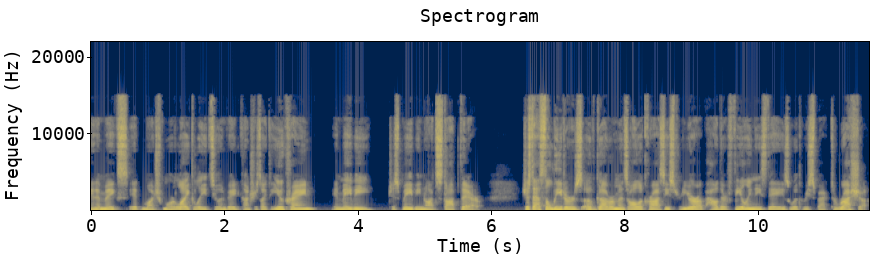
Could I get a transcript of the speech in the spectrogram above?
and it makes it much more likely to invade countries like the Ukraine and maybe, just maybe not stop there. Just ask the leaders of governments all across Eastern Europe how they're feeling these days with respect to Russia.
